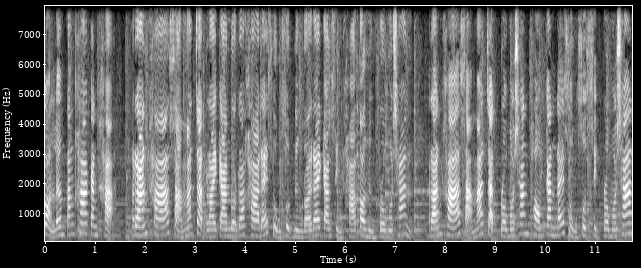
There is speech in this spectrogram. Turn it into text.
ก่อนเริ่มตั้งค่ากันค่ะ ร้านค้าสามารถจัดรายการลดราคาได้สูงสุด 100 รายการสินค้าต่อ 1 โปรโมชั่น ร้านค้าสามารถจัดโปรโมชั่นพร้อมกันได้สูงสุด 10 โปรโมชั่น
